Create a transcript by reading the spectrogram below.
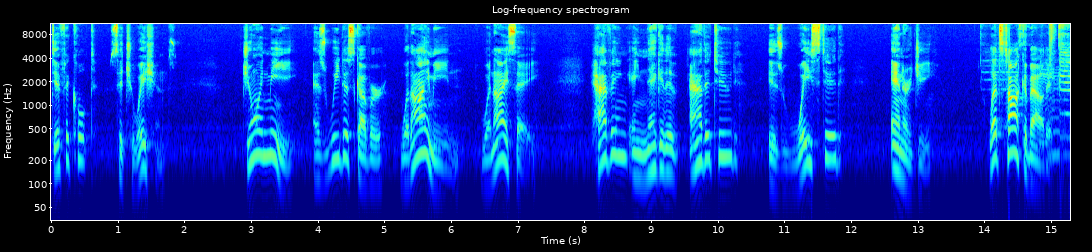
difficult situations. Join me as we discover what I mean when I say having a negative attitude is wasted energy. Let's talk about it.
